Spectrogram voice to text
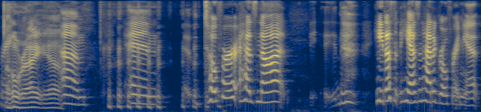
right? Oh right, yeah. Um, and Topher has not. He doesn't. He hasn't had a girlfriend yet.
